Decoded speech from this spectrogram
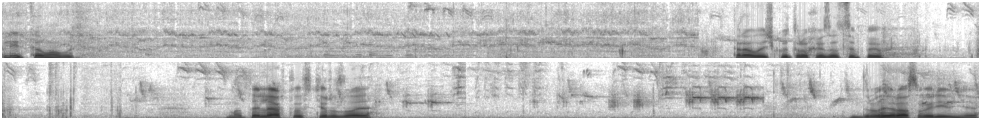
Плітка, мабуть. Травичку трохи зацепив. Мотиля хтось терзає. Другий раз вирівнює.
